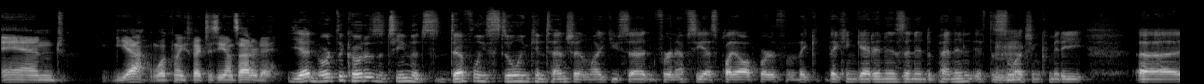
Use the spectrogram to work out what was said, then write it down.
and yeah, what can we expect to see on Saturday? Yeah, North Dakota is a team that's definitely still in contention, like you said, for an FCS playoff berth. They they can get in as an independent if the mm-hmm. selection committee, uh,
